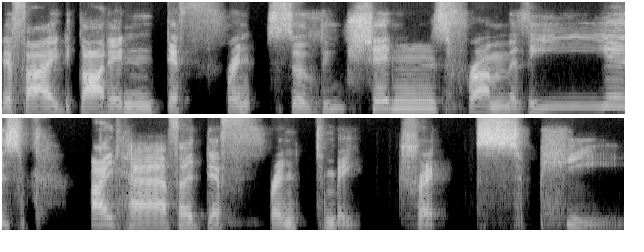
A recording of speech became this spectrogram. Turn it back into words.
If I'd gotten different solutions from these, I'd have a different matrix P.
